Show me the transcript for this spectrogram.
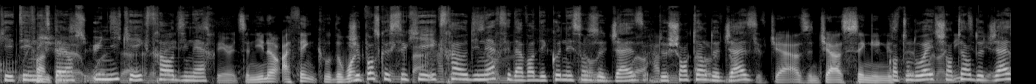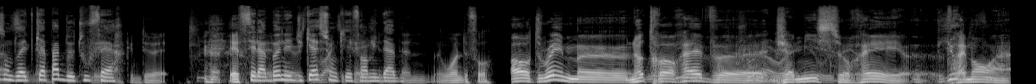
qui était une expérience unique et extraordinaire. Je pense que ce qui est extraordinaire, c'est d'avoir des connaissances de jazz, de chanteurs de jazz. Quand on doit être chanteur de jazz, on doit être capable de tout faire. C'est la bonne éducation qui est formidable. Our dream, euh, notre rêve, euh, Jamie, serait euh, vraiment un,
